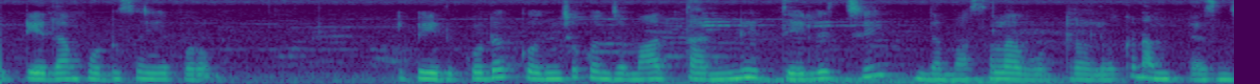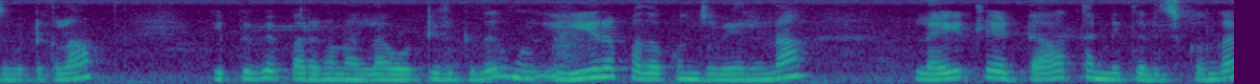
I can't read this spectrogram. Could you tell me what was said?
இப்படியே தான் போட்டு செய்ய போகிறோம் இப்போ இது கூட கொஞ்சம் கொஞ்சமாக தண்ணி தெளித்து இந்த மசாலா ஒட்டுற அளவுக்கு நம்ம பிசைஞ்சு விட்டுக்கலாம். இப்போவே பாருங்கள் நல்லா ஒட்டியிருக்குது உங்களுக்கு ஈரப்பதம் கொஞ்சம் வேணும்னா லைட் லைட்டாக தண்ணி தெளிச்சுக்கோங்க.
